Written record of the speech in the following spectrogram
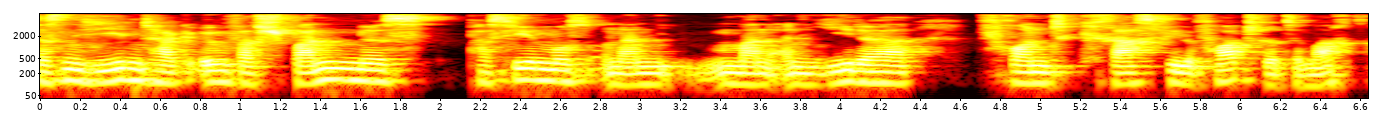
dass nicht jeden Tag irgendwas Spannendes passieren muss und dann man an jeder Front krass viele Fortschritte macht.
